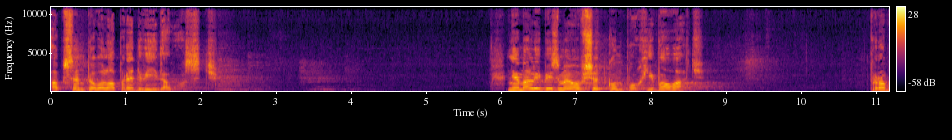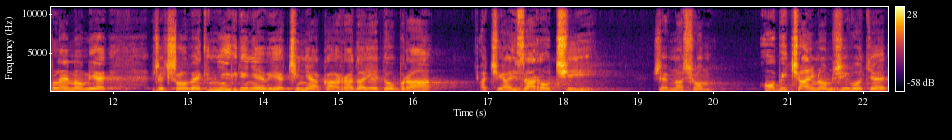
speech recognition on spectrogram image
absentovala predvídavosť. Nemali by sme o všetkom pochybovať. Problémom je, že človek nikdy nevie, či nejaká rada je dobrá a či aj zaručí, že v našom obyčajnom živote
